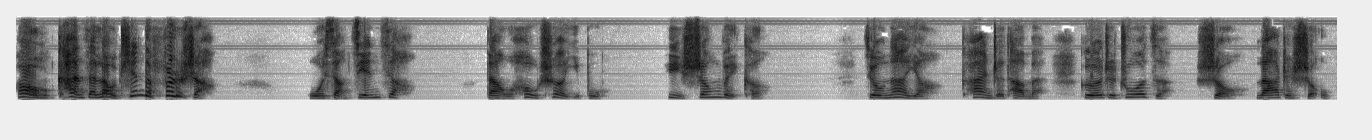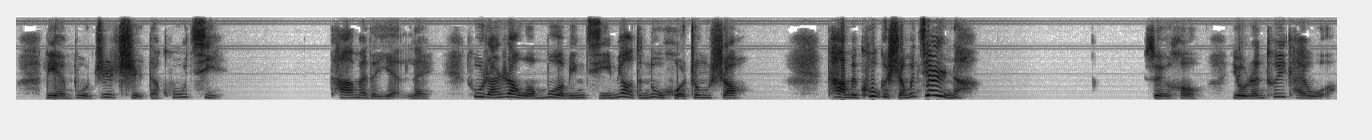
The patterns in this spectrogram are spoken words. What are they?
哦，看在老天的份上，我想尖叫，但我后撤一步，一声未吭，就那样看着他们隔着桌子，手拉着手，脸不知耻的哭泣。他们的眼泪突然让我莫名其妙的怒火中烧。他们哭个什么劲儿呢？随后有人推开我，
